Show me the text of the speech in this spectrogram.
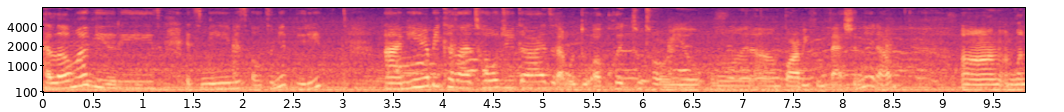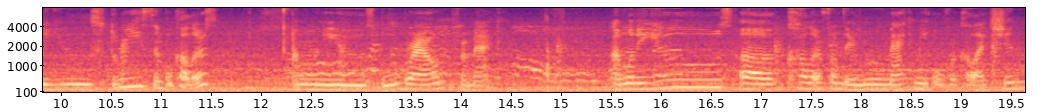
Hello my beauties, it's me Miss Ultimate Beauty. I'm here because I told you guys that I would do a quick tutorial on um, Barbie from Fashion Night Out. Um, I'm going to use three simple colors. I'm going to use blue brown from MAC. I'm going to use a color from their new MAC Me Over collection.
